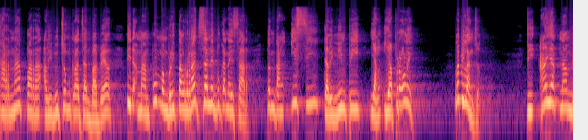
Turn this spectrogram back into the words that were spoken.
Karena para ahli nujum kerajaan Babel tidak mampu memberitahu Raja Nebukadnezar tentang isi dari mimpi yang ia peroleh. Lebih lanjut, di ayat 16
